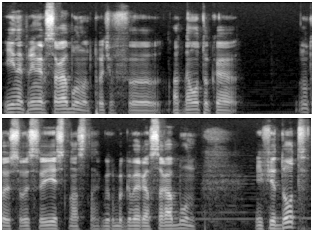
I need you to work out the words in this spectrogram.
И, например, Сарабун вот против э, одного только ну, то есть, если есть у нас, грубо говоря, Сарабун и Федот,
